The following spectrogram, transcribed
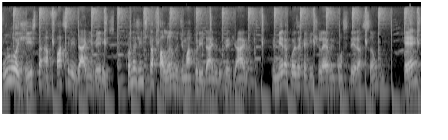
o lojista a facilidade em ver isso. Quando a gente está falando de maturidade do crediário, primeira coisa que a gente leva em consideração é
